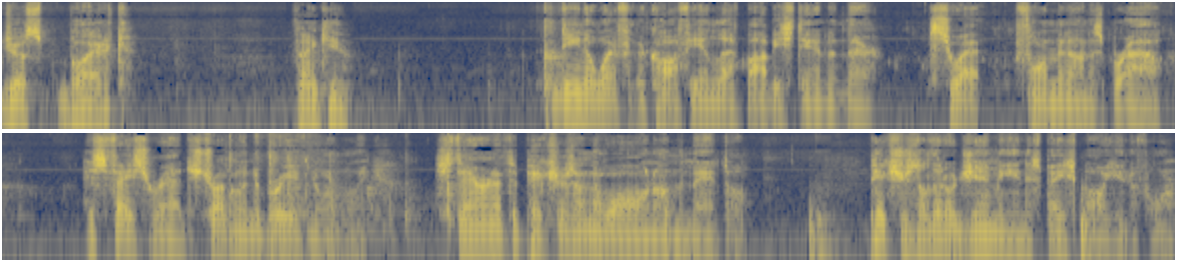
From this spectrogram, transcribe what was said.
just black. Thank you. Dena went for the coffee and left Bobby standing there, sweat forming on his brow, his face red, struggling to breathe normally, staring at the pictures on the wall and on the mantel. Pictures of little Jimmy in his baseball uniform.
